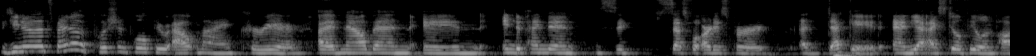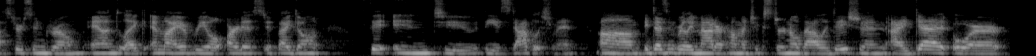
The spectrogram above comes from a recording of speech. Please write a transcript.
you know, that's been a push and pull throughout my career. I've now been an independent, successful artist for a decade, and yet I still feel imposter syndrome. And like, am I a real artist if I don't fit into the establishment? Um, it doesn't really matter how much external validation I get or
